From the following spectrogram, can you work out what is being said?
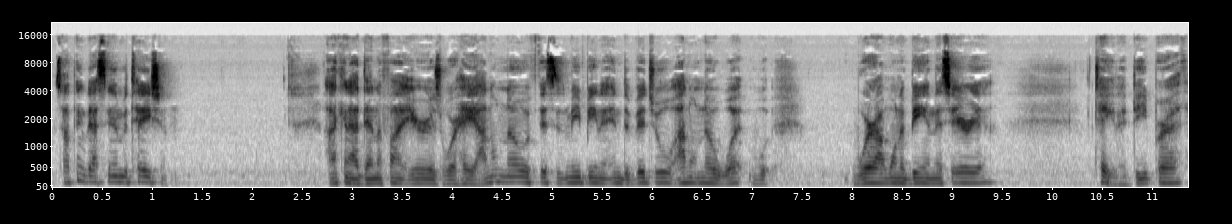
So I think that's the invitation. I can identify areas where, hey, I don't know if this is me being an individual. I don't know what, what where I want to be in this area. Taking a deep breath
